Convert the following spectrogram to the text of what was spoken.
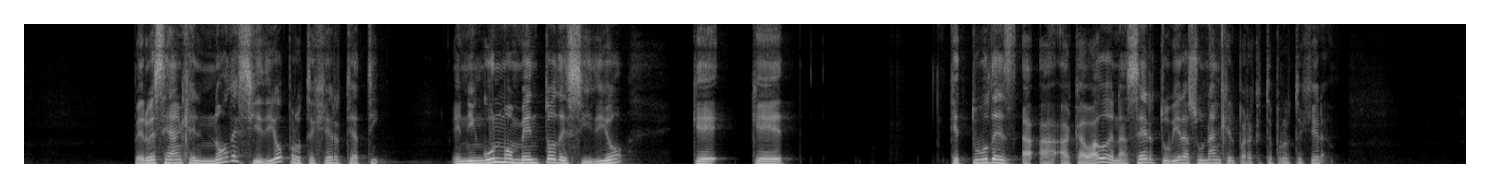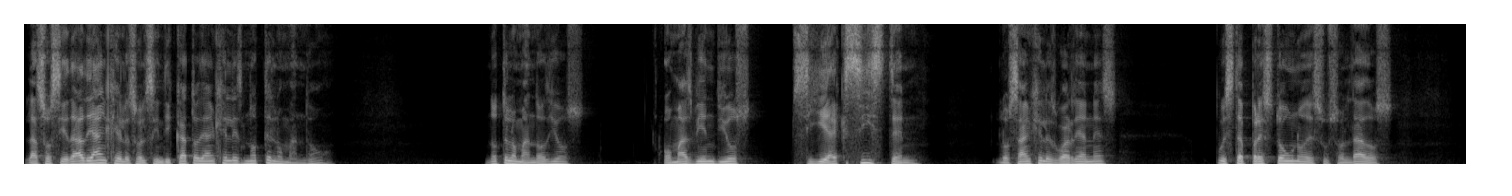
Pero ese ángel no decidió protegerte a ti. En ningún momento decidió que, que, que tú, acabado de nacer, tuvieras un ángel para que te protegiera. La sociedad de ángeles o el sindicato de ángeles no te lo mandó. No te lo mandó Dios. O más bien Dios, si existen los ángeles guardianes, pues te prestó uno de sus soldados.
